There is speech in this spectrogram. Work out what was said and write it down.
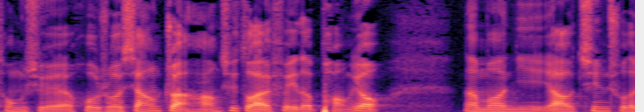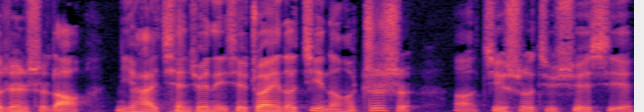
同学，或者说想转行去做 FA 的朋友，那么你要清楚的认识到你还欠缺哪些专业的技能和知识啊，及时的去学习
